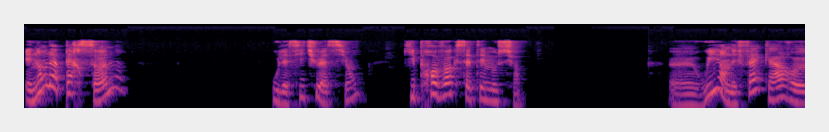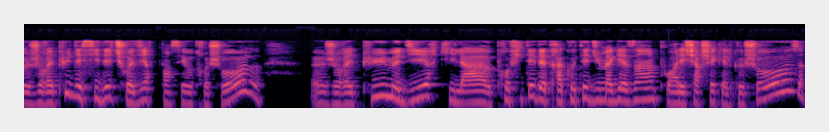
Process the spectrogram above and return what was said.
et non la personne ou la situation qui provoque cette émotion? Euh, Oui, en effet, car euh, j'aurais pu décider de choisir de penser autre chose. Euh, j'aurais pu me dire qu'il a profité d'être à côté du magasin pour aller chercher quelque chose,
